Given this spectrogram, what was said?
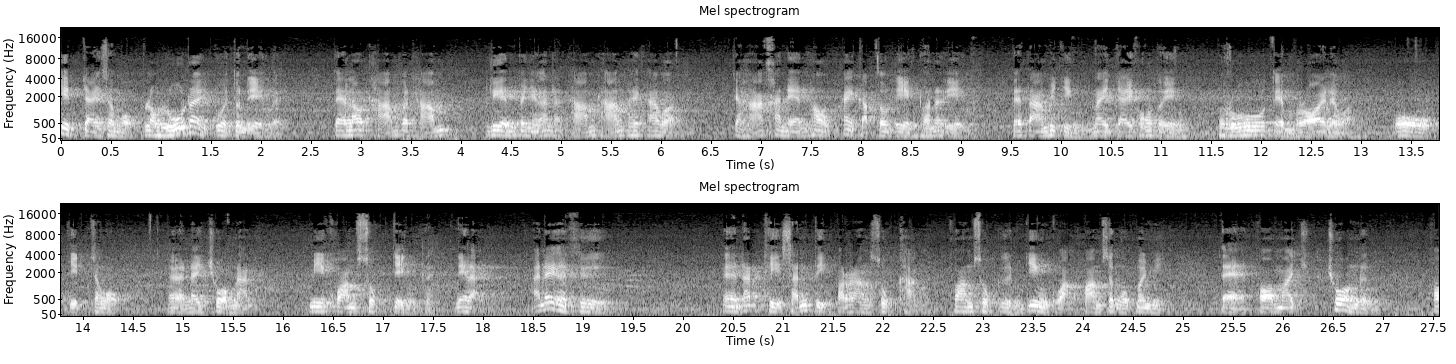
จิตใจสงบเรารู้ได้ด้วยตนเองเลย แต่เราถามก็ถามเรียนเป็นอย่างนั้นแหละถามถามคล้ายๆว่า จะหาคะแนนเท่าให้กับตนเองเท่านั้นเอง แต่ตามที่จริงในใจของตัวเอง รู้เต็มร้อยเลยว่า โอ้จิตสงบในช่วงนั้น มีความสุขจริงนี่แหละ อันนี้ก็คือนัตถิสันติปรังสุขขัง ความสุขอื่นยิ่งกว่าความสงบไม่มี แต่พอมาช่วงหนึ่ง พอ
